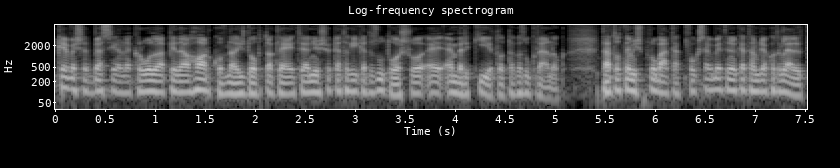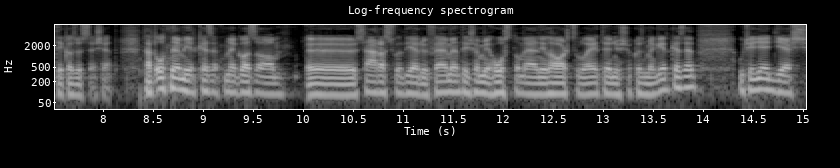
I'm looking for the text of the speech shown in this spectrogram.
keveset beszélnek róla, például Harkovnál is dobtak le ejtőernyősöket, akiket az utolsó e, emberi kiirtottak az ukránok. Tehát ott nem is próbálták fogságba őket, hanem gyakorlatilag előtték az összeset. Tehát ott nem érkezett meg az a ö, szárazföldi erő felmentés, ami a Hostomelnél harcoló ejtőernyősökhöz megérkezett. Úgyhogy egyes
